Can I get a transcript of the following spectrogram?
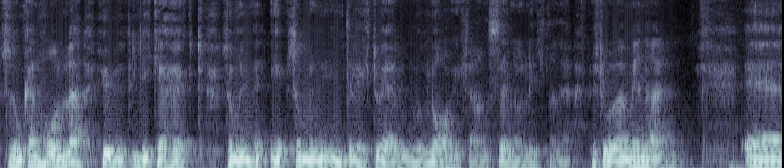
Så de kan hålla huvudet lika högt som en, som en intellektuell Olof Lagercrantz eller något liknande. Förstår du vad jag menar? Eh,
